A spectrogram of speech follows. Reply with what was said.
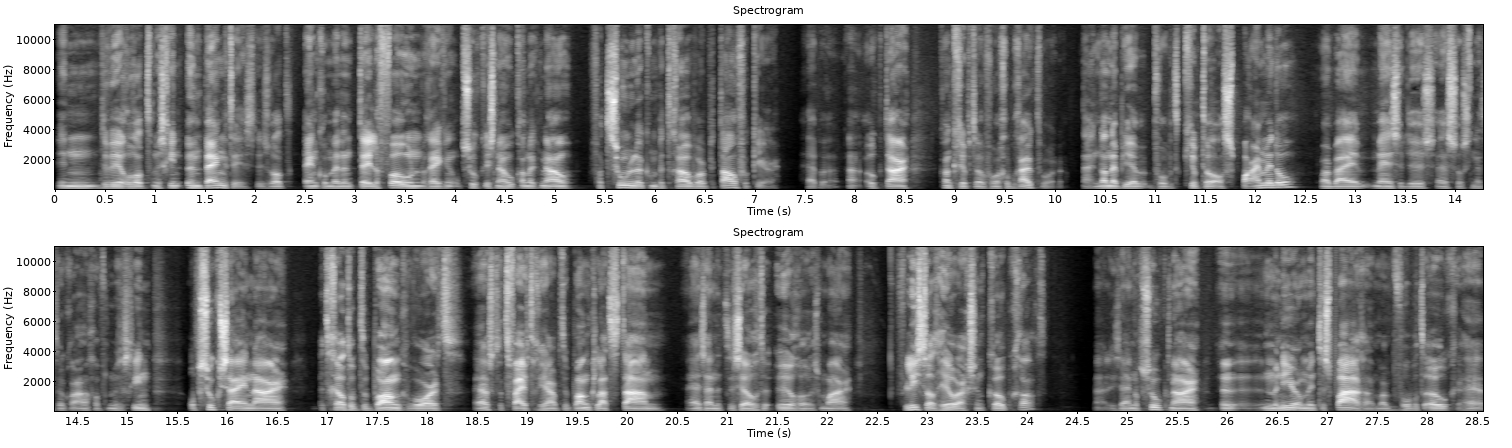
in de wereld wat misschien unbanked is. Dus wat enkel met een telefoonrekening op zoek is naar hoe kan ik nou fatsoenlijk een betrouwbaar betaalverkeer hebben. Nou, ook daar kan crypto voor gebruikt worden. Nou, en dan heb je bijvoorbeeld crypto als spaarmiddel, waarbij mensen dus, hè, zoals ik net ook al aangaf, misschien op zoek zijn naar het geld op de bank wordt, hè, als ik dat 50 jaar op de bank laat staan, hè, zijn het dezelfde euro's, maar verliest dat heel erg zijn koopkracht. Nou, die zijn op zoek naar een, een, manier om in te sparen. Maar bijvoorbeeld ook, hè,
